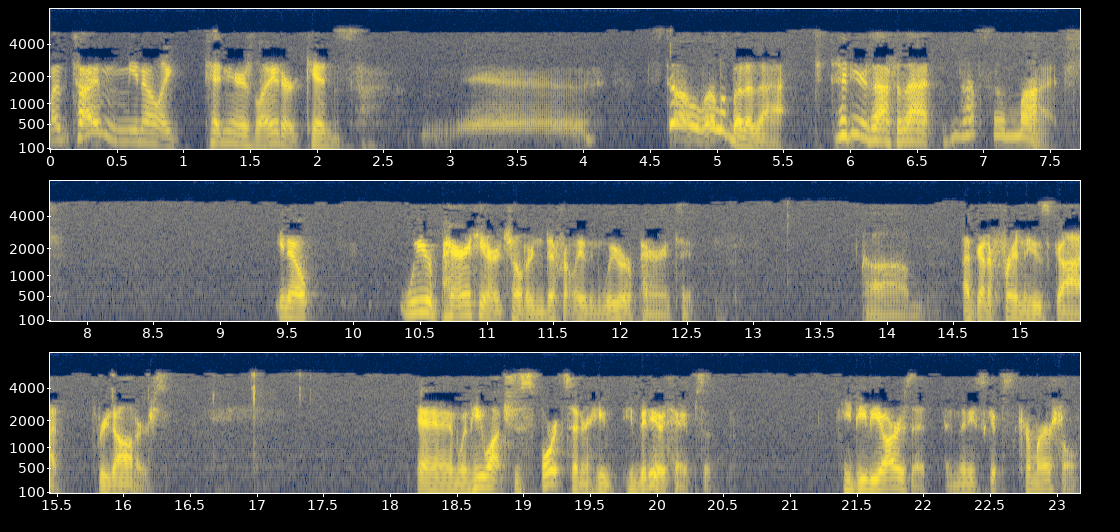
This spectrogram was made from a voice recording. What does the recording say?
by the time you know, like ten years later, kids eh, still a little bit of that. Ten years after that, not so much. You know, we are parenting our children differently than we were parenting. Um, I've got a friend who's got three daughters, and when he watches Sports Center, he he videotapes it, he DVRs it, and then he skips the commercial.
